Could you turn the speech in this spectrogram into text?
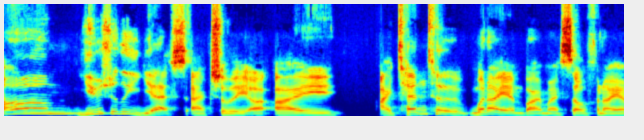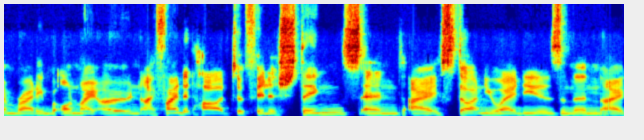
Um, usually, yes. Actually, I, I I tend to when I am by myself and I am writing on my own, I find it hard to finish things, and I start new ideas and then I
